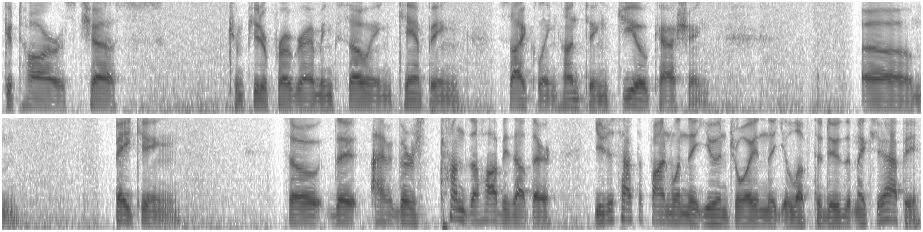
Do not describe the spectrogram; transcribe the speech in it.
guitars, chess, computer programming, sewing, camping, cycling, hunting, geocaching, um, baking. So the I, there's tons of hobbies out there. You just have to find one that you enjoy and that you love to do that makes you happy.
